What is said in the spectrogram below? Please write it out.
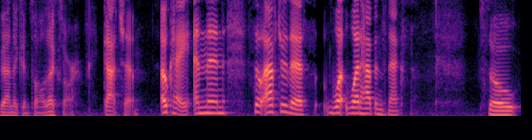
VanEck and SolidX are. Gotcha. Okay, and then so after this, what what happens next? So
